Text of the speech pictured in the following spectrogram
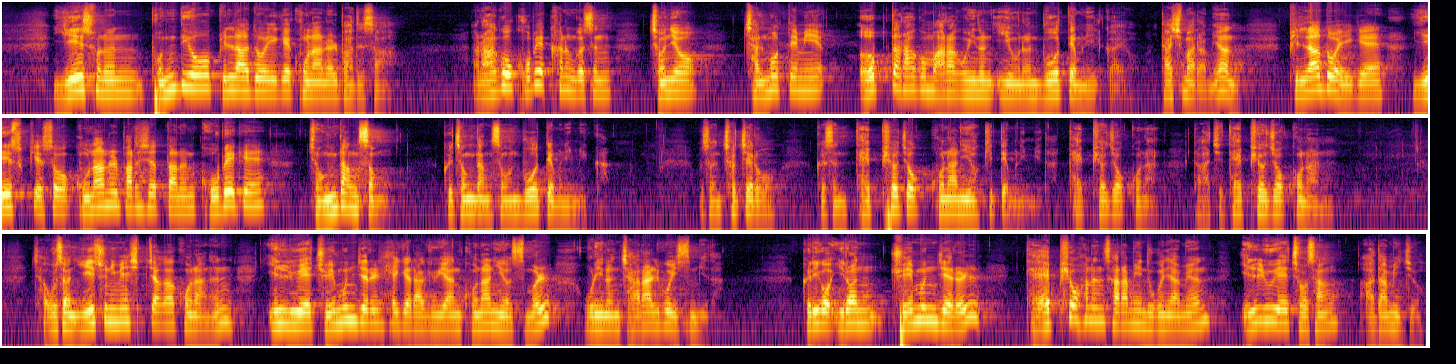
예수는 본디오 빌라도에게 고난을 받으사 라고 고백하는 것은 전혀 잘못됨이 없다라고 말하고 있는 이유는 무엇 때문일까요? 다시 말하면 빌라도에게 예수께서 고난을 받으셨다는 고백의 정당성, 그 정당성은 무엇 때문입니까? 우선 첫째로 그것은 대표적 고난이었기 때문입니다. 대표적 고난. 다 같이 대표적 고난. 자, 우선 예수님의 십자가 고난은 인류의 죄 문제를 해결하기 위한 고난이었음을 우리는 잘 알고 있습니다. 그리고 이런 죄 문제를 대표하는 사람이 누구냐면 인류의 조상 아담이죠.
